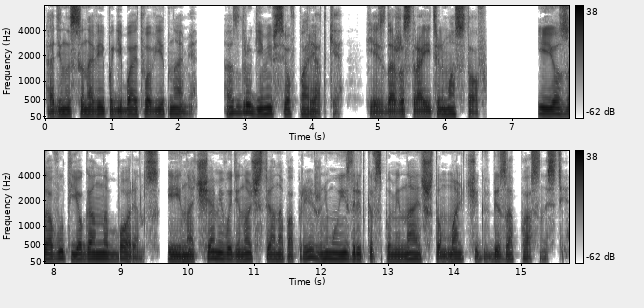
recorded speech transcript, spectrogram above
Один из сыновей погибает во Вьетнаме, а с другими все в порядке. Есть даже строитель мостов. Ее зовут Йоганна Боренц, и ночами в одиночестве она по-прежнему изредка вспоминает, что мальчик в безопасности.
